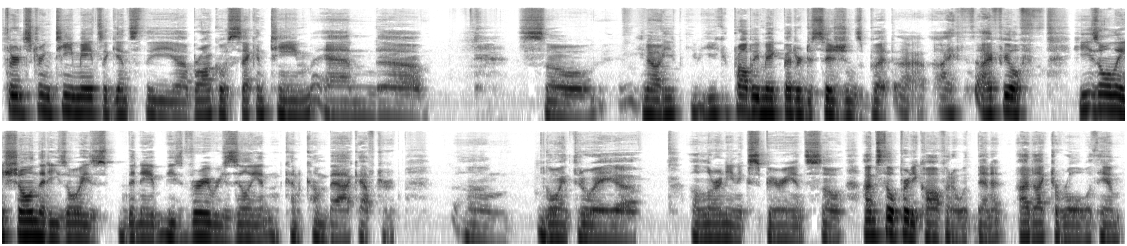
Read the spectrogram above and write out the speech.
third string teammates against the uh, Broncos' second team. And, uh, so, you know, he he could probably make better decisions, but uh, I I feel he's only shown that he's always been able. He's very resilient and can come back after um, going through a uh, a learning experience. So I'm still pretty confident with Bennett. I'd like to roll with him.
